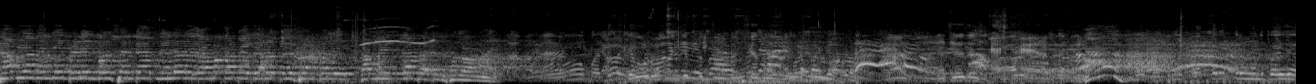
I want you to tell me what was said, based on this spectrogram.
Kavyanandi breeding bull centre Nellore Ramakotaiah garu కేసానపల్లి కంబైన్డ్గా ప్రదర్శనలో ఉన్నాయి. ముందు పైగా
